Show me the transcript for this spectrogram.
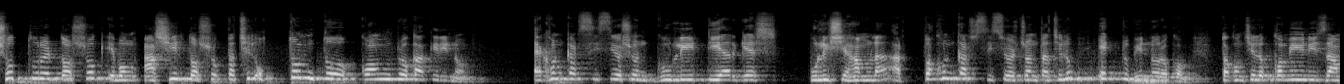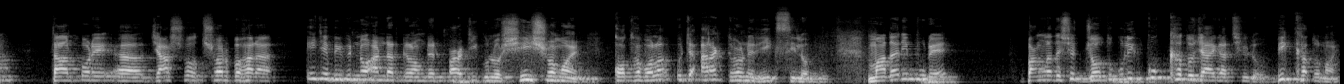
সত্তরের দশক এবং আশির দশকটা ছিল অত্যন্ত কণ্ঠকাকীর্ণ। এখনকার সিচুয়েশন গুলি টিয়ার গ্যাস পুলিশি হামলা, আর তখনকার সিচুয়েশনটা ছিল একটু ভিন্ন রকম। তখন ছিল কমিউনিজম তারপরে জাসদ, সর্বহারা, এই যে বিভিন্ন আন্ডারগ্রাউন্ডের পার্টিগুলো সেই সময় কথা বলা, ওইটা আর ধরনের রিক্স ছিল। মাদারীপুরে বাংলাদেশের যতগুলি কুখ্যাত জায়গা ছিল, বিখ্যাত নয়,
